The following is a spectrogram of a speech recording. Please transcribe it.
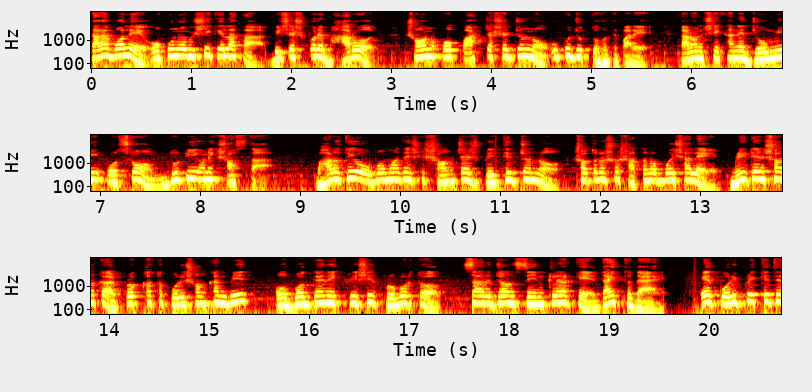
তারা বলে ঔপনিবেশিক এলাকা, বিশেষ করে ভারত, শন ও পাট চাষের জন্য উপযুক্ত হতে পারে, কারণ সেখানে জমি ও শ্রম দুটি অনেক সস্তা। ভারতীয় উপমহাদেশে সঞ্চাস বৃদ্ধির জন্য সতেরোশো সাতানব্বই সালে ব্রিটেন সরকার প্রখ্যাত পরিসংখ্যানবিদ ও বৈজ্ঞানিক কৃষির প্রবর্তক স্যার জন সিনক্লেয়ারকে দায়িত্ব দেয়। পরিপ্রেক্ষিতে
